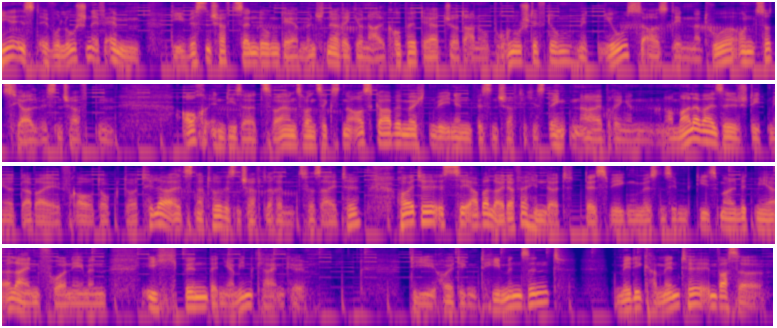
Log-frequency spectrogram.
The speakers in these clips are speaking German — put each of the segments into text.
Hier ist Evolution FM, die Wissenschaftssendung der Münchner Regionalgruppe der Giordano Bruno Stiftung mit News aus den Natur- und Sozialwissenschaften. Auch in dieser 22. Ausgabe möchten wir Ihnen wissenschaftliches Denken nahebringen. Normalerweise steht mir dabei Frau Dr. Tiller als Naturwissenschaftlerin zur Seite. Heute ist sie aber leider verhindert. Deswegen müssen Sie diesmal mit mir allein vornehmen. Ich bin Benjamin Kleinke. Die heutigen Themen sind Medikamente im Wasser,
